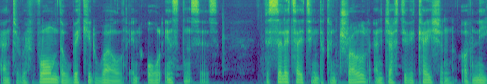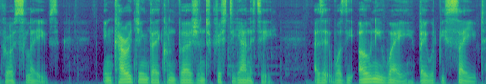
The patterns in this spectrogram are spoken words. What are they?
and to reform the wicked world in all instances, facilitating the control and justification of Negro slaves, encouraging their conversion to Christianity as it was the only way they would be saved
